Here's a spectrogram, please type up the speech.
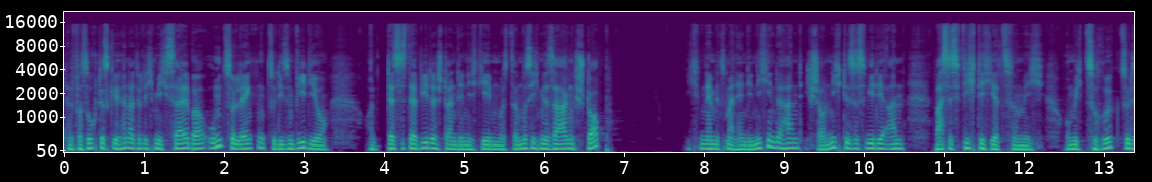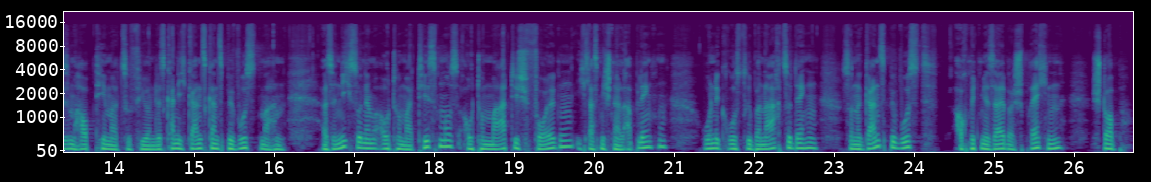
dann versucht das Gehirn natürlich mich selber umzulenken zu diesem Video. Und das ist der Widerstand, den ich geben muss. Da muss ich mir sagen, stopp, ich nehme jetzt mein Handy nicht in der Hand, ich schaue nicht dieses Video an. Was ist wichtig jetzt für mich, um mich zurück zu diesem Hauptthema zu führen? Das kann ich ganz, ganz bewusst machen. Also nicht so einem Automatismus, automatisch folgen, ich lasse mich schnell ablenken, ohne groß drüber nachzudenken, sondern ganz bewusst auch mit mir selber sprechen, stopp.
